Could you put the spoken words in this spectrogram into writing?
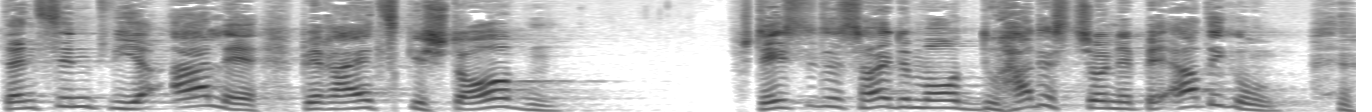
dann sind wir alle bereits gestorben. Verstehst du das heute Morgen? Du hattest schon eine Beerdigung.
